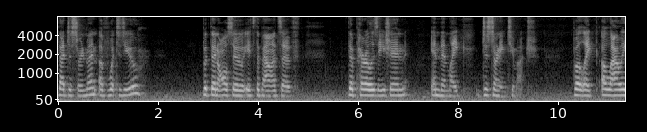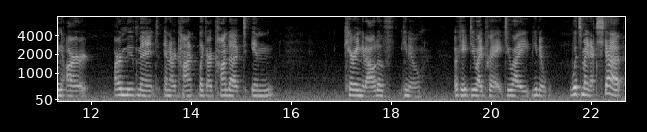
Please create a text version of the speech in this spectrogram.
that discernment of what to do. But then also, it's the balance of the paralyzation and then like discerning too much. But like allowing our our movement and our con like our conduct in carrying it out of you know okay do i pray? Do i you know what's my next step?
